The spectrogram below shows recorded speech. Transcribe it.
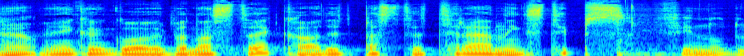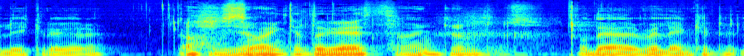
Ja. Vi kan gå over på neste. Hva er ditt beste treningstips? Finn noe du liker å gjøre. Ah, så enkelt og greit. Enkelt. Og det er veldig enkelt.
